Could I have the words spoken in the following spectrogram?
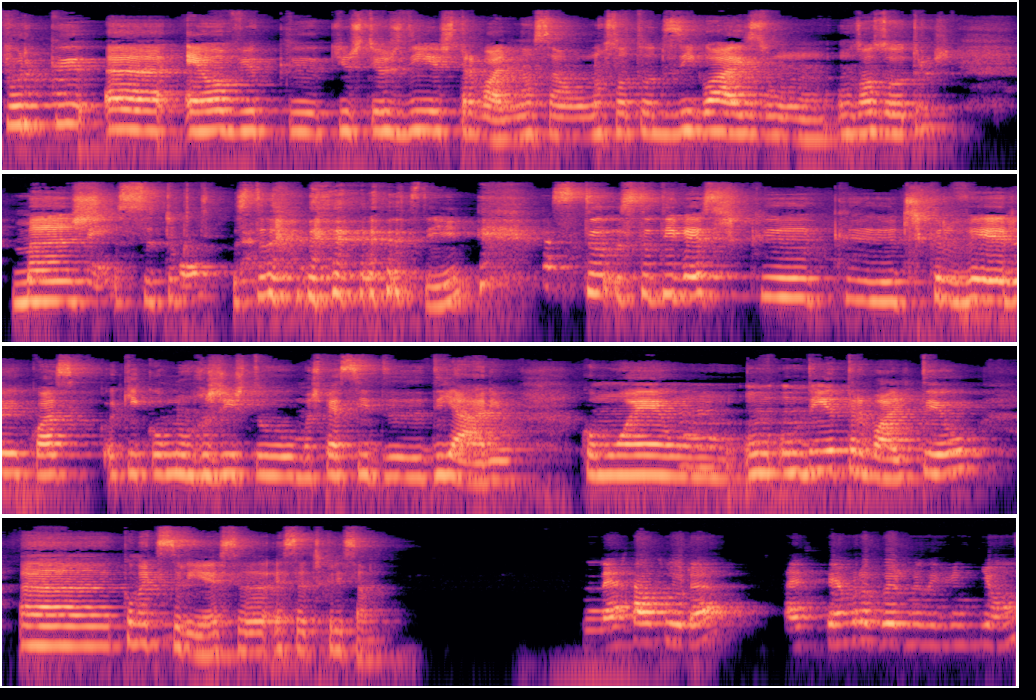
porque uh, é óbvio que, que os teus dias de trabalho não são, não são todos iguais uns aos outros, mas sim. se tu, se tu sim, tu, se tu tivesses que, que descrever quase aqui como num registro, uma espécie de diário, como é um, um, um dia de trabalho teu, uh, como é que seria essa, essa descrição? Nesta altura, em setembro de 2021.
